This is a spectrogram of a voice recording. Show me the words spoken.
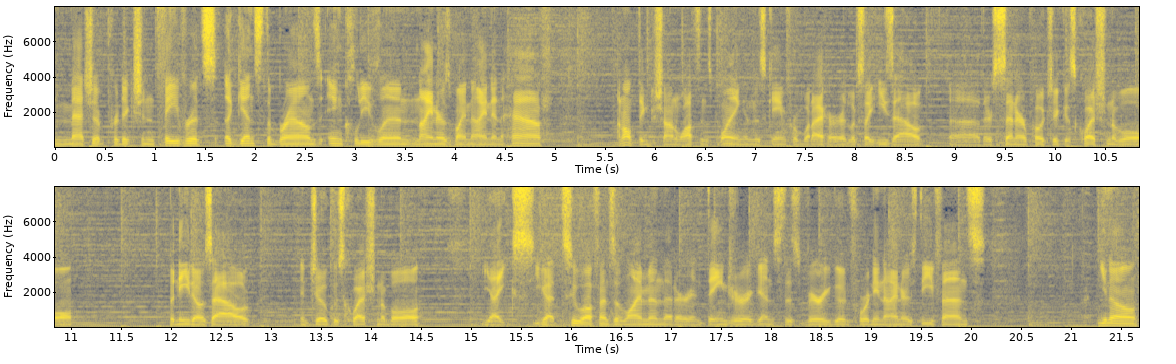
matchup prediction favorites against the Browns in Cleveland. Niners by 9.5. I don't think Deshaun Watson's playing in this game from what I heard. Looks like he's out. Uh, their center, Pocic, is questionable. Benito's out. And Njoku's questionable. Yikes. You got two offensive linemen that are in danger against this very good 49ers defense. You know,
